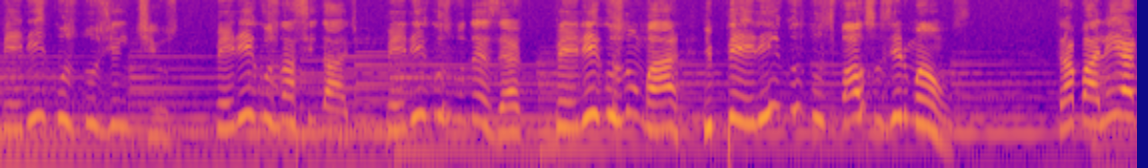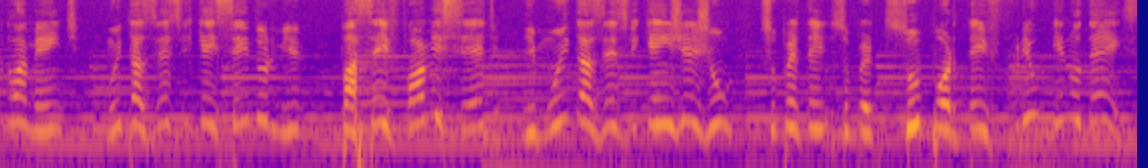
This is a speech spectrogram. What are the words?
perigos dos gentios, perigos na cidade, perigos no deserto, perigos no mar e perigos dos falsos irmãos. Trabalhei arduamente, muitas vezes fiquei sem dormir, passei fome e sede, e muitas vezes fiquei em jejum, suportei, super, suportei frio e nudez.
